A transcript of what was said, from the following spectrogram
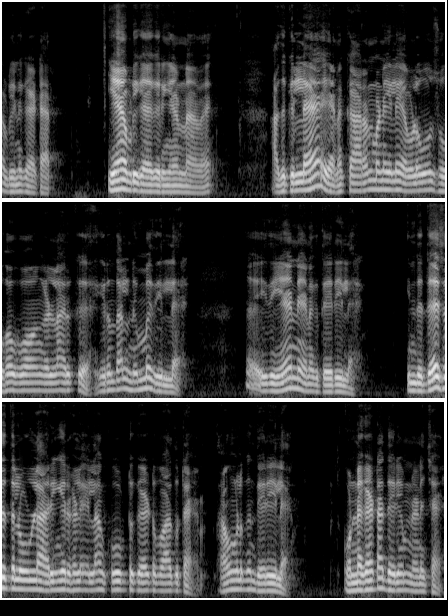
அப்படின்னு கேட்டார். ஏன் அப்படி கேட்குறீங்கன்னு அவன் அதுக்கு இல்லை எனக்கு அரண்மனையில் எவ்வளவோ சுகபோகங்கள்லாம் இருக்குது இருந்தாலும் நிம்மதி இல்லை. இது ஏன்னு எனக்கு தெரியல. இந்த தேசத்தில் உள்ள அறிஞர்களை எல்லாம் கூப்பிட்டு கேட்டு பார்த்துட்டேன் அவங்களுக்கும் தெரியல. உன்னை கேட்டால் தெரியும்னு நினச்சேன்.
